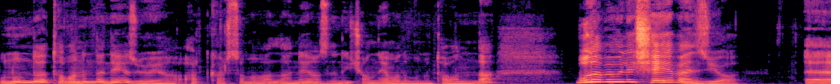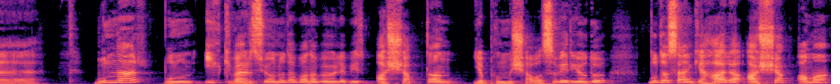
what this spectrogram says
Bunun da tavanında ne yazıyor ya? Art Cars ama vallahi ne yazdığını hiç anlayamadım bunun tavanında. Bu da böyle şeye benziyor. Ee, bunlar bunun ilk versiyonu da bana böyle bir ahşaptan yapılmış havası veriyordu. Bu da sanki hala ahşap ama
